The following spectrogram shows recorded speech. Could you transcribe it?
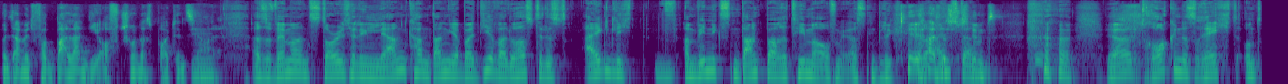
Und damit verballern die oft schon das Potenzial. Mhm. Also wenn man Storytelling lernen kann, dann ja bei dir, weil du hast dir das eigentlich am wenigsten dankbare Thema auf den ersten Blick. Ja, das stimmt. ja, trockenes Recht. Und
